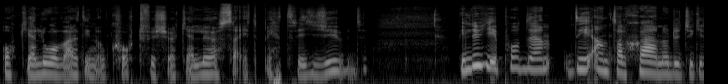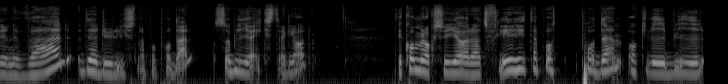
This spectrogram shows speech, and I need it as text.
och jag lovar att inom kort försöka lösa ett bättre ljud. Vill du ge podden det antal stjärnor du tycker den är värd där du lyssnar på poddar så blir jag extra glad. Det kommer också göra att fler hittar podden och vi blir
